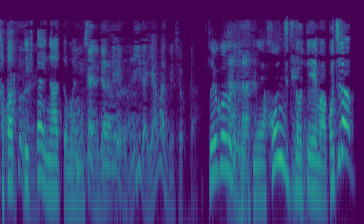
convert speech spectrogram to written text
語っていきたいなと思います。今回のじゃあテーマ、リーダー山具にしよっか。ということでですね、本日のテーマはこちら。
